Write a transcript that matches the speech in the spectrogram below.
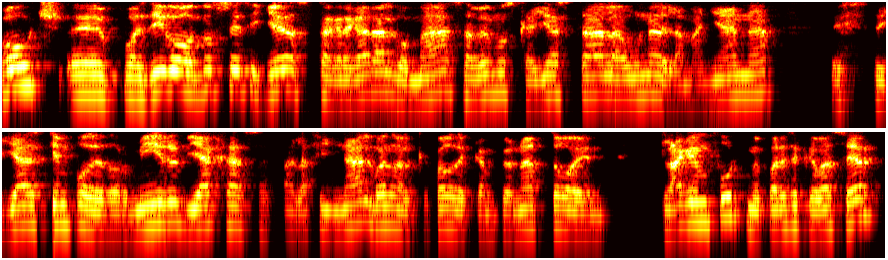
Coach, eh, pues digo, no sé si quieras agregar algo más, sabemos que ya está a la una de la mañana, este, ya es tiempo de dormir, viajas a la final, bueno, al juego de campeonato en Klagenfurt, me parece que va a ser.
